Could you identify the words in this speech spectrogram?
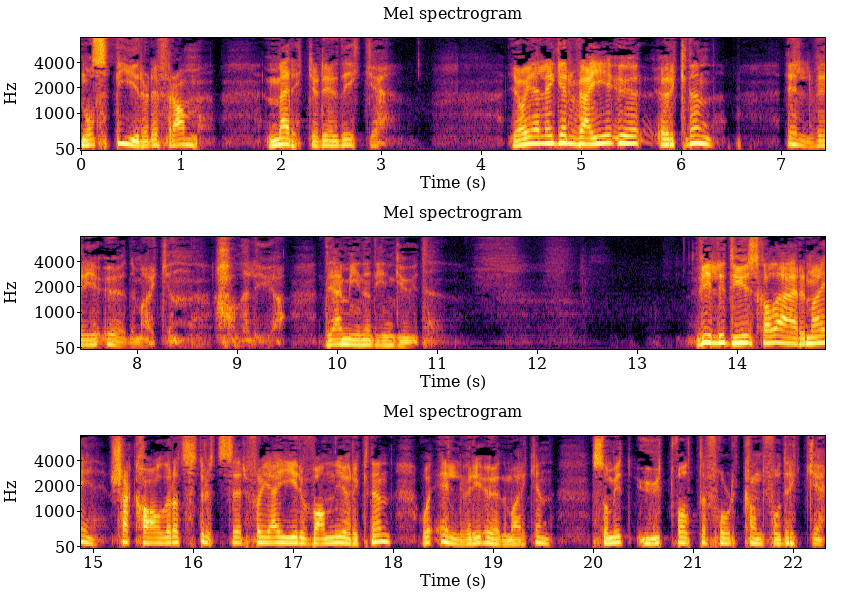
Nå spirer det fram. Merker dere det ikke? Ja, jeg legger vei i ørkenen, elver i ødemarken. Halleluja. Det er min og din Gud. Ville dyr skal ære meg, sjakaler og strutser, for jeg gir vann i ørkenen og elver i ødemarken, så mitt utvalgte folk kan få drikke.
